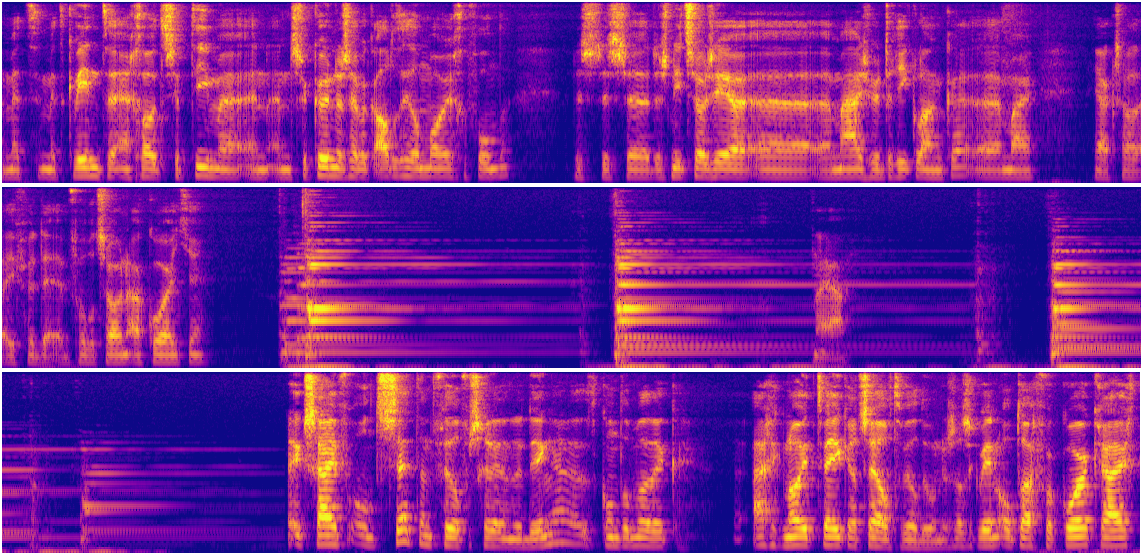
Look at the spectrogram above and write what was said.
met, met kwinten en grote septiemen. En, en secundes heb ik altijd heel mooi gevonden. Dus, dus, dus niet zozeer majeur drieklanken, maar ja, ik zal even de, bijvoorbeeld zo'n akkoordje. Nou ja. Ik schrijf ontzettend veel verschillende dingen. Dat komt omdat ik eigenlijk nooit twee keer hetzelfde wil doen. Dus als ik weer een opdracht voor koor krijg,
